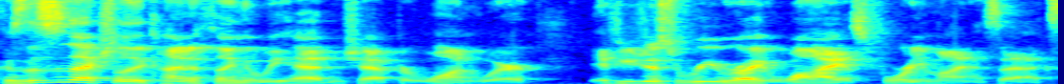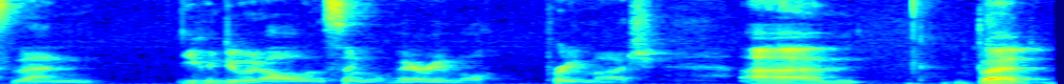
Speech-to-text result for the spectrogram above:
because this is actually the kind of thing that we had in chapter 1 where if you just rewrite y as 40 minus x, then you can do it all with a single variable, pretty much. Um, but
